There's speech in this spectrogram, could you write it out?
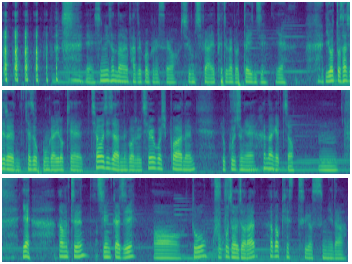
예, 심리 상담을 받을 걸 그랬어요. 지금 집에 아이패드가 몇 대인지. 예. 이것도 사실은 계속 뭔가 이렇게 채워지지 않는 거를 채우고 싶어 하는 욕구 중에 하나겠죠. 음, 예. 아무튼 지금까지 어, 또 구구절절한 하버캐스트였습니다.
